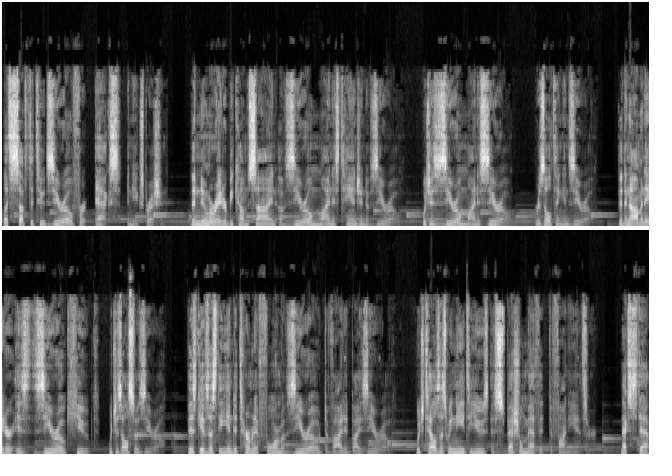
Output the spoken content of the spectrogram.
let's substitute 0 for x in the expression. The numerator becomes sine of 0 minus tangent of 0, which is 0 minus 0, resulting in 0. The denominator is 0 cubed, which is also 0. This gives us the indeterminate form of 0 divided by 0, which tells us we need to use a special method to find the answer. Next step,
